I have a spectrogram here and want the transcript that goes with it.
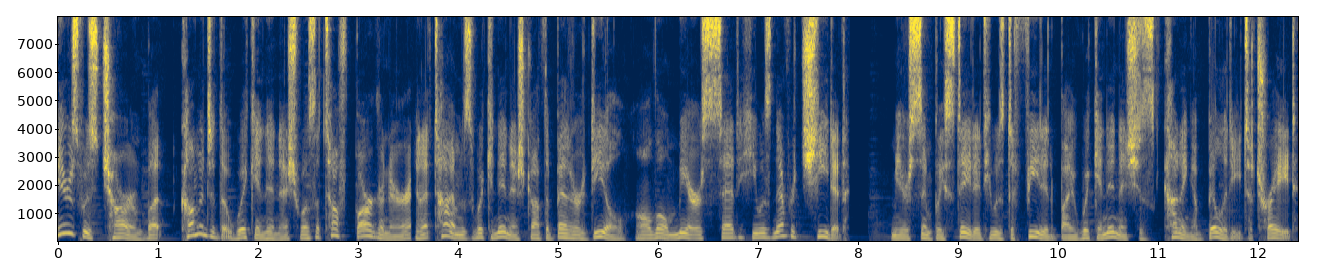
Meares was charmed, but commented that Wickaninnish was a tough bargainer, and at times Wickaninnish got the better deal, although Meares said he was never cheated. Meares simply stated he was defeated by Wickinnish's cunning ability to trade.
